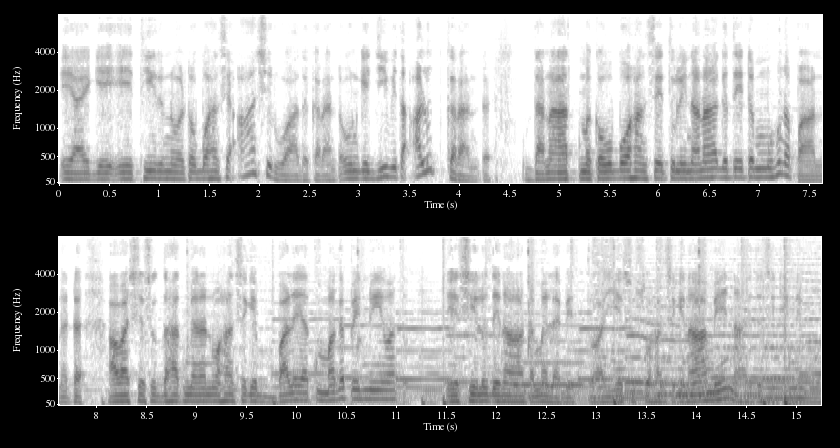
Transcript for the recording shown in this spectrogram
ඒ අයගේ ඒ තීරණුවට ඔබහන්සේ ආශිරවාද කරන්නට ඔවුන්ගේ ජීවිත අලුත් කරන්නට ධනාත්මක ඔබහන්සේ තුළින් අනාගතයට මුහුණ පාන්නට අවශ්‍ය සුද්ධාත්මයණන් වහන්සේගේ බලයත් මඟ පෙන්වීමත් ඒ සියලු දෙනාටම ලැබෙත්වා. යේසුස් වහන්සගේ නාමේ අයද සිටින්නෙමුව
